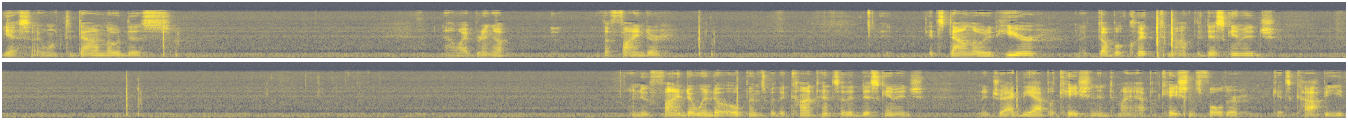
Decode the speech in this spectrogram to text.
Yes, I want to download this. Now I bring up the Finder. It's downloaded here. I double click to mount the disk image. A new Finder window opens with the contents of the disk image. I'm going to drag the application into my applications folder. It gets copied.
